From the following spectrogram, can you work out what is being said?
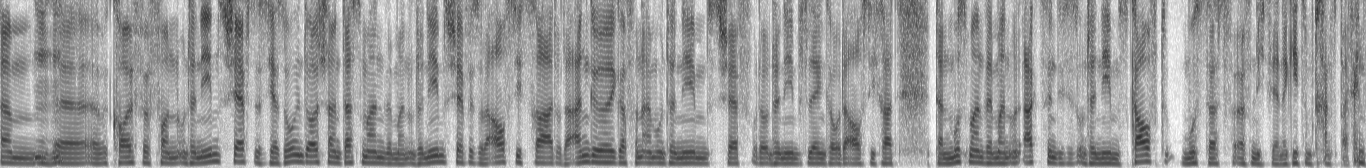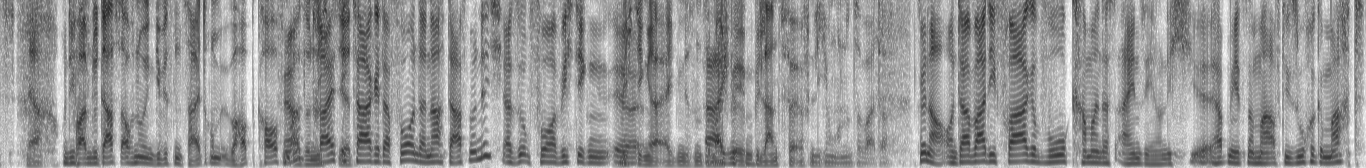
ähm, Mhm. äh, Käufe von Unternehmenschefs. Es ist ja so in Deutschland, dass man, wenn man Unternehmenschef ist oder Aufsichtsrat oder Angehöriger von einem Unternehmenschef oder Unternehmenslenker oder Aufsichtsrat, dann muss man, wenn man Aktien dieses Unternehmens kauft, muss das veröffentlicht werden. Geht es um Transparenz. Ja. Und Vor allem, du darfst auch nur in gewissen Zeitraum überhaupt kaufen. ja, also nicht 30 jetzt Tage davor und danach darf man nicht. Also vor wichtigen, äh, wichtigen Ereignissen, zum Ereignissen. Beispiel Bilanzveröffentlichungen und so weiter. Genau, und da war die Frage, wo kann man das einsehen? Und ich äh, habe mir jetzt nochmal auf die Suche gemacht.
